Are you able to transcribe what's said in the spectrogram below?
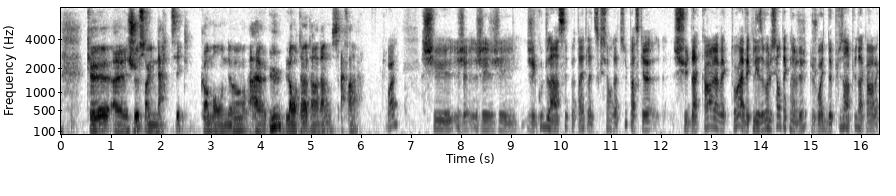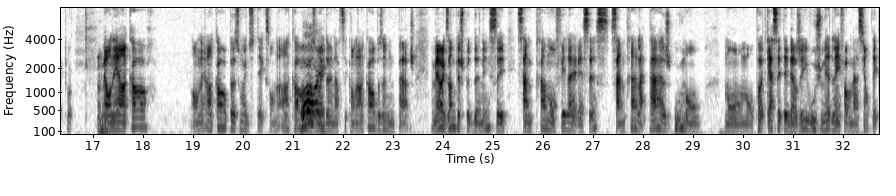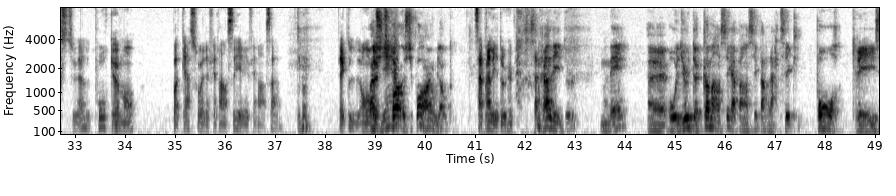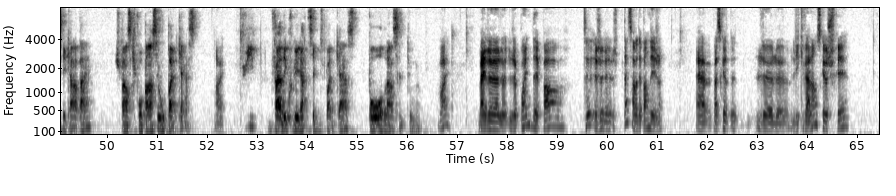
que juste un article comme on a eu longtemps tendance à faire. Ouais. J'ai le goût de lancer peut-être la discussion là-dessus parce que je suis d'accord avec toi. Avec les évolutions technologiques, je vais être de plus en plus d'accord avec toi. Mhm. Mais on est encore. On a encore besoin du texte, on a encore besoin d'un article, on a encore besoin d'une page. Le meilleur exemple que je peux te donner, c'est ça me prend mon fil RSS, ça me prend la page où mon, mon, mon podcast est hébergé, où je mets de l'information textuelle pour que mhm. mon podcast soit référencé et référençable. Mhm. Fait on revient... Je ne dis, pas un ou l'autre. Ça prend les deux. ça prend les deux, mais euh, au lieu de commencer à penser par l'article pour créer ses campagnes, je pense qu'il faut penser au podcast. Ouais. Puis faire découler l'article du podcast pour lancer le tout. Oui. Ben, le, le, point de départ, peut-être ça va dépendre des gens. Euh, parce que l'équivalence que je ferais,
